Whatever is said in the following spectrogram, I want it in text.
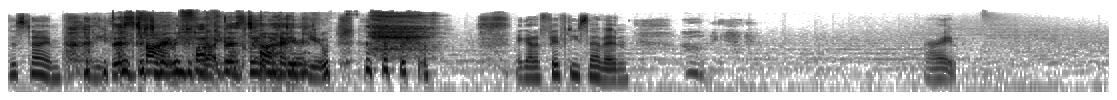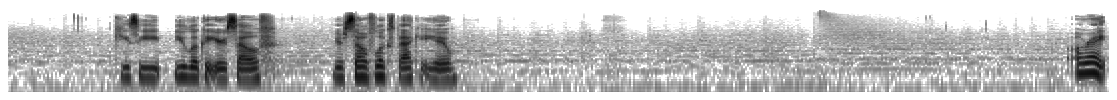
this time. This time. determined to Fuck not this completely time. dig you. I got a 57. Oh my god. All right. Casey, you look at yourself. Yourself looks back at you. All right.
